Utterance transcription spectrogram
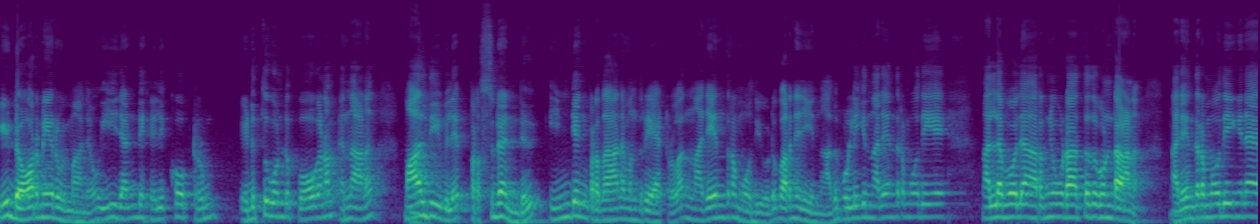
ഈ ഡോർണിയർ വിമാനവും ഈ രണ്ട് ഹെലികോപ്റ്ററും എടുത്തുകൊണ്ട് പോകണം എന്നാണ് മാലദ്വീപിലെ പ്രസിഡന്റ് ഇന്ത്യൻ പ്രധാനമന്ത്രിയായിട്ടുള്ള നരേന്ദ്രമോദിയോട് പറഞ്ഞിരിക്കുന്നത്. അത് പുള്ളിക്ക് നരേന്ദ്രമോദിയെ നല്ലപോലെ അറിഞ്ഞുകൂടാത്തത് കൊണ്ടാണ്. നരേന്ദ്രമോദി ഇങ്ങനെ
